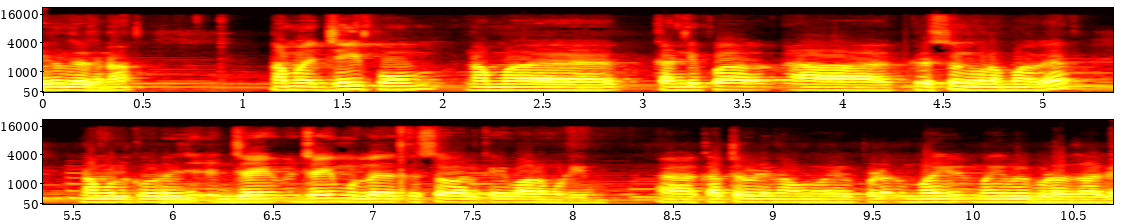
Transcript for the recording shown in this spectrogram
இருந்ததுன்னா நம்ம ஜெயிப்போம். நம்ம கண்டிப்பாக கிறிஸ்துவின் மூலமாக நம்மளுக்கு ஒரு ஜெயம் ஜெயமுள்ள கிறிஸ்தவ வாழ்க்கை வாழ முடியும். கத்தருடைய நாம் நாம மகிமைப்படுவதாக.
